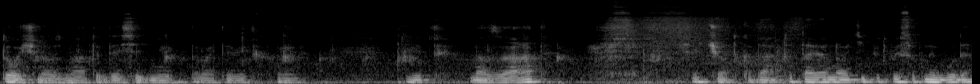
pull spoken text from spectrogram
точно знати 10 днів. Давайте від хри- від назад. Все чітко, да. Тут, мабуть, ті підписок не буде.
